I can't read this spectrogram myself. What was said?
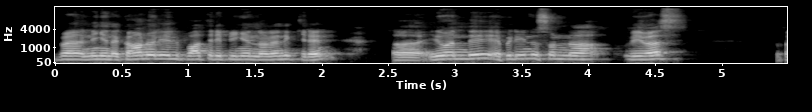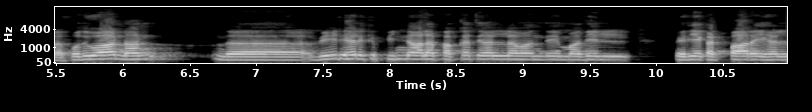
இப்ப நீங்க இந்த காணொலியில் பார்த்திருப்பீங்கன்னு நான் நினைக்கிறேன். இது வந்து எப்படின்னு சொன்னா விவஸ் இப்போ பொதுவா நான் இந்த வீடுகளுக்கு பின்னால பக்கத்துகளில் வந்து மதில் பெரிய கட்பாறைகள்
